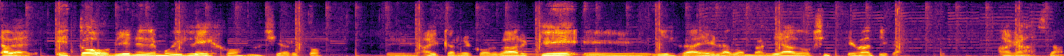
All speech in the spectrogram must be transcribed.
a ver, esto viene de muy lejos, ¿no es cierto? Eh, hay que recordar que Israel ha bombardeado sistemáticamente a Gaza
